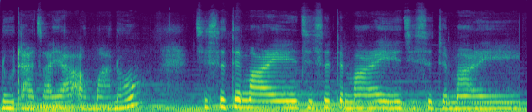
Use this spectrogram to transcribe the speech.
နှုတ်ထားကြရအောင်ပါနော်။ကျေးဇူးတင်ပါတယ်ကျေးဇူးတင်ပါတယ်ကျေးဇူးတင်ပါတယ်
